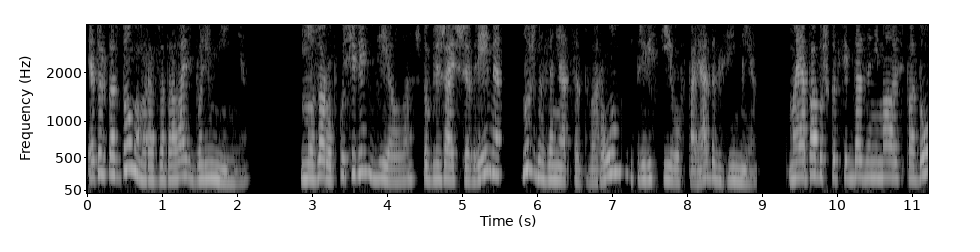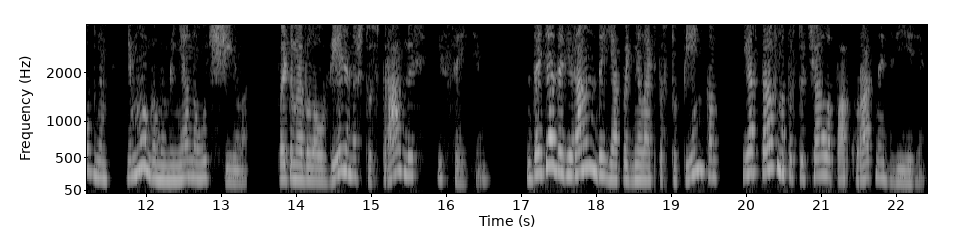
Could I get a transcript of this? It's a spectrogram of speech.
Я только с домом разобралась более-менее. Но зарубку себе сделала, что в ближайшее время Нужно заняться двором и привести его в порядок зиме. Моя бабушка всегда занималась подобным и многому меня научила, поэтому я была уверена, что справлюсь и с этим. Дойдя до веранды, я поднялась по ступенькам и осторожно постучала по аккуратной двери.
